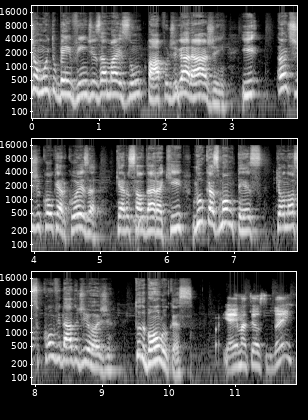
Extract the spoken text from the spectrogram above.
Sejam muito bem-vindos a mais um Papo de Garagem. E antes de qualquer coisa, quero saudar aqui Lucas Montes, que é o nosso convidado de hoje. Tudo bom, Lucas? E aí, Matheus, tudo bem?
